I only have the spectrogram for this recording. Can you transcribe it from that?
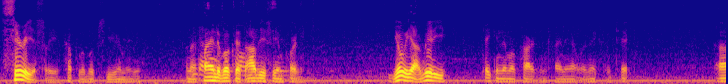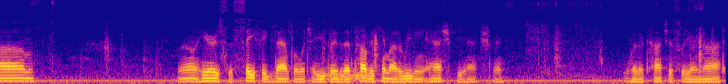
seriously a couple of books a year, maybe. And I That's find a book that's obviously important. Oh yeah, really taking them apart and finding out what makes them tick. Um, well, here's the safe example, which I usually that probably came out of reading Ashby, actually, whether consciously or not.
